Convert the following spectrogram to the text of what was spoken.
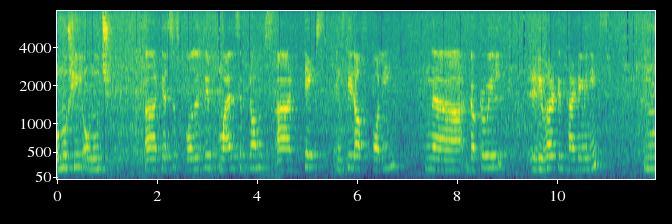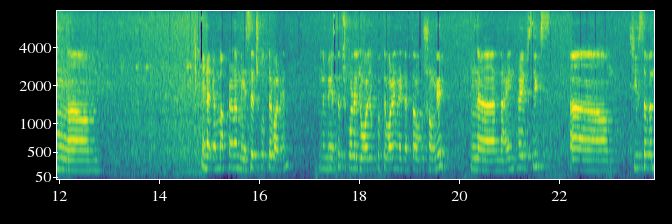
Anushil Anuj cases positive instead of calling uh, doctor will revert in 30 minutes um, um, এটাকে আপনারা মেসেজ করতে পারেন। মেসেজ করে যোগাযোগ করতে পারেন এই ডাক্তারবাবুর সঙ্গে। Nine five six three seven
